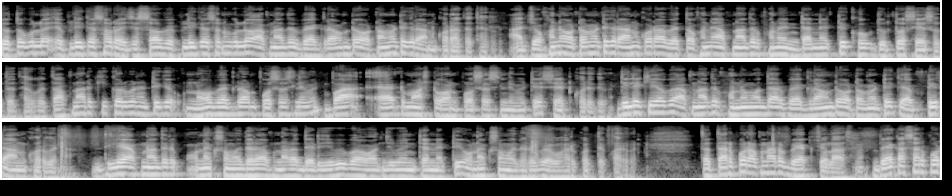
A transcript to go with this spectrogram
যতগুলো অ্যাপ্লিকেশন রয়েছে, সব অ্যাপ্লিকেশনগুলো আপনাদের ব্যাকগ্রাউন্ডে অটোমেটিক রান করাতে থাকবে। আর যখনই অটোমেটিক রান করাবে, তখনই আপনাদের ফোনের ইন্টারনেটটি খুব দ্রুত শেষ হতে থাকবে। তো আপনারা কি করবেন, এটিকে নো ব্যাকগ্রাউন্ড প্রসেস লিমিট বা অ্যাড মাস্ট ওয়ান প্রসেস লিমিটে সেট করে দেবেন। দিলে কি হবে, আপনাদের ফোনের মধ্যে আর ব্যাকগ্রাউন্ডে অটোমেটিক অ্যাপটি রান করবে না। দিলে আপনাদের অনেক সময় ধরে আপনারা দেড় জিবি বা ওয়ান জিবি ইন্টারনেটটি অনেক সময় ধরে ব্যবহার করতে পারবেন। তো তারপর আপনারা ব্যাক চলে আসবেন ব্যাক আসার পর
